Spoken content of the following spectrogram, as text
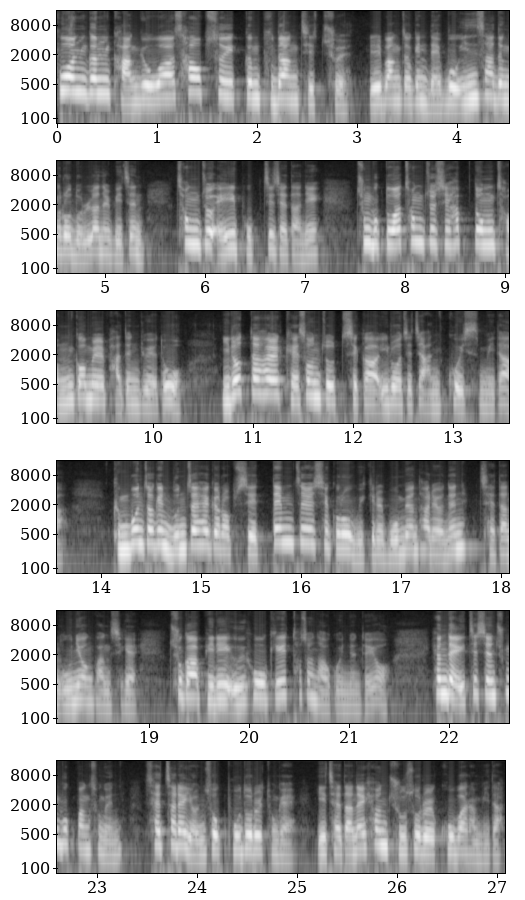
후원금 강요와 사업 수익금 부당 지출, 일방적인 내부 인사 등으로 논란을 빚은 청주 A 복지재단이 충북도와 청주시 합동 점검을 받은 뒤에도 이렇다 할 개선 조치가 이루어지지 않고 있습니다. 근본적인 문제 해결 없이 땜질식으로 위기를 모면하려는 재단 운영 방식에 추가 비리 의혹이 터져나오고 있는데요. 현대 HCN 충북방송은 세 차례 연속 보도를 통해 이 재단의 현 주소를 고발합니다.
